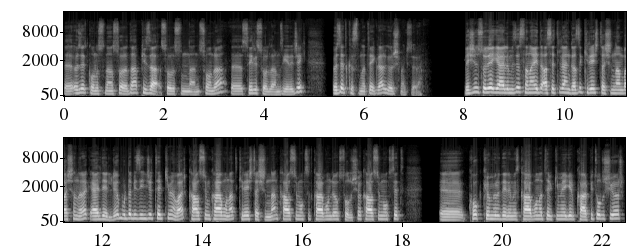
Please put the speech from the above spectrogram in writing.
Ee, özet konusundan sonra da pizza sorusundan sonra e, seri sorularımız gelecek. Özet kısmında tekrar görüşmek üzere. Beşinci soruya geldiğimizde sanayide asetilen gazı kireç taşından başlanarak elde ediliyor. Burada bir zincir tepkime var. Kalsiyum karbonat kireç taşından kalsiyum oksit karbondioksit oluşuyor. Kalsiyum oksit e, kok kömürü dediğimiz karbona tepkimeye girip karpit oluşuyor.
